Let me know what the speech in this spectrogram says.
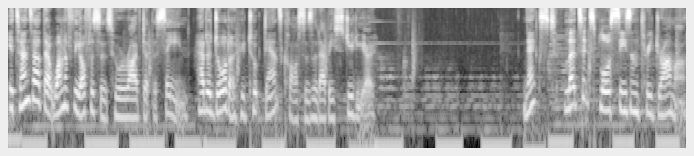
It turns out that one of the officers who arrived at the scene had a daughter who took dance classes at Abby's studio. Next, let's explore season 3 drama.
